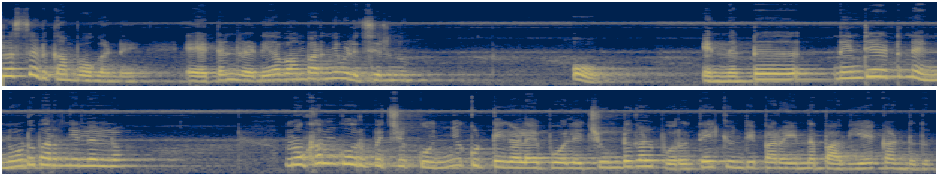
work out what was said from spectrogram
ഡ്രസ്സ് എടുക്കാൻ പോകണ്ടേ? ഏട്ടൻ റെഡിയാവാൻ പറഞ്ഞ് വിളിച്ചിരുന്നു. ഓ എന്നിട്ട് നിന്റെ ഏട്ടൻ എന്നോട് പറഞ്ഞില്ലല്ലോ? മുഖം കൂർപ്പിച്ച് കുഞ്ഞു കുട്ടികളെ പോലെ ചുണ്ടുകൾ പുറത്തേക്കുന്തി പറയുന്ന പവിയെ കണ്ടതും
